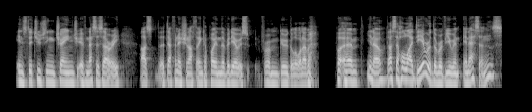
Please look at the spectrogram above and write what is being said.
instituting change if necessary. That's the definition I think I put in the video is from Google or whatever. But um, you know, that's the whole idea of the review in, in essence.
